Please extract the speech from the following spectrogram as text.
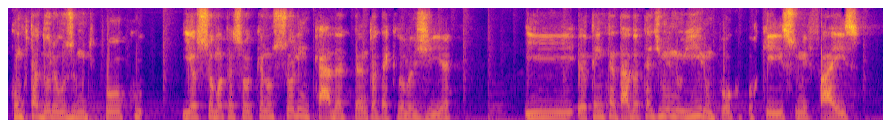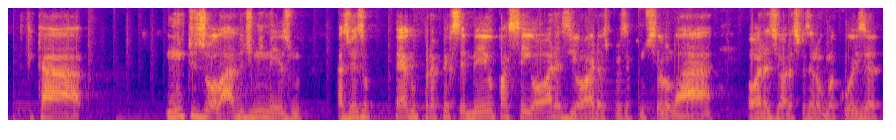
computador eu uso muito pouco, e eu sou uma pessoa que eu não sou linkada tanto à tecnologia. E eu tenho tentado até diminuir um pouco, porque isso me faz ficar muito isolado de mim mesmo. Às vezes eu pego para perceber, eu passei horas e horas, por exemplo, no celular, horas e horas fazendo alguma coisa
